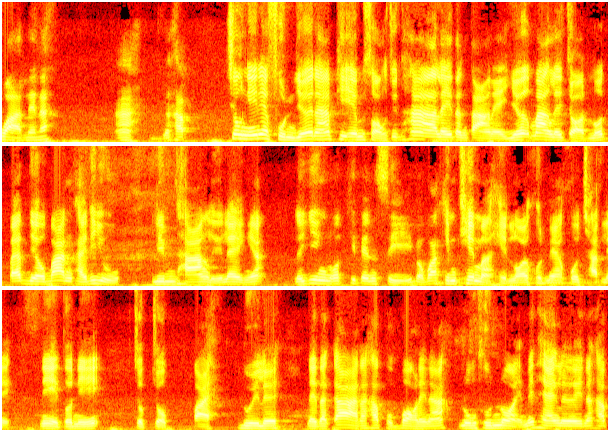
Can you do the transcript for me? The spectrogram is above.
กวาดเลยนะอะนะครับ ช่วงนี้เนี่ยฝุ่นเยอะนะ PM 2.5 อะไรต่างๆเนี่ยเยอะมากเลยจอดรถแป๊บเดียวบ้านใครที่อยู่ริมทางหรืออะไรอย่างเงี้ยแล้วยิ่งรถที่เป็นสีแบบว่าเข้มๆอะเห็นรอยขนแมวโคตรชัดเลย นี่ตัวนี้จบๆไปดุยเลยในตะกร้านะครับ ผมบอกเลยนะ ลงทุนหน่อยไม่แพงเลยนะครับ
